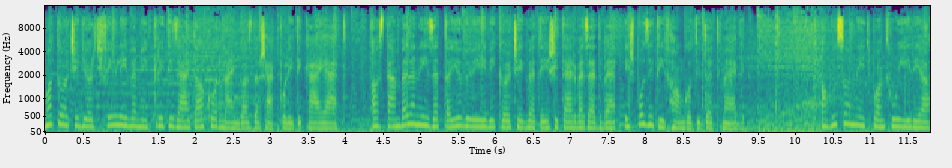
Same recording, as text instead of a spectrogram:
Matolcsi György fél éve még kritizálta a kormány gazdaságpolitikáját. Aztán belenézett a jövő évi költségvetési tervezetbe, és pozitív hangot ütött meg. A 24.hu írja,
